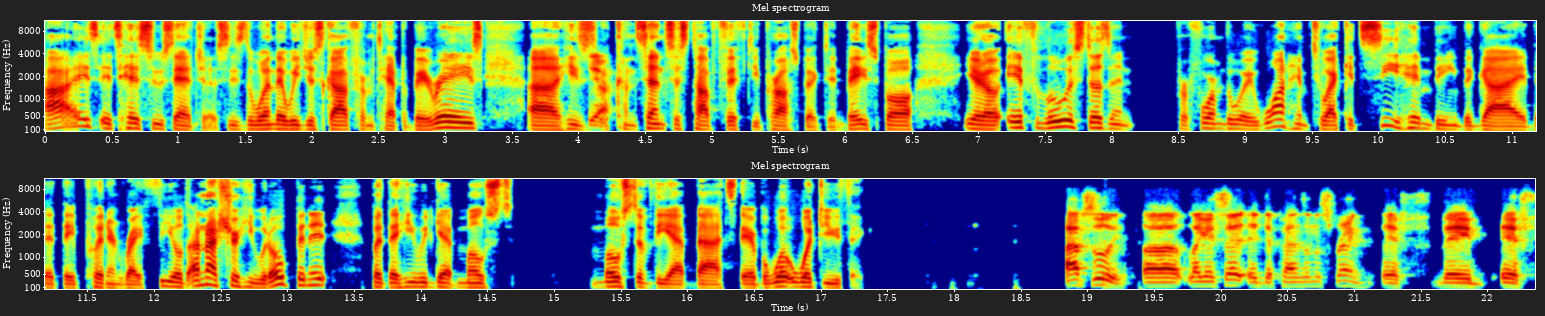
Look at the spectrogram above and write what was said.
eyes, it's Jesus Sanchez. He's the one that we just got from Tampa Bay Rays. Uh, he's yeah. a consensus top 50 prospect in baseball. You know, if Lewis doesn't perform the way we want him to, I could see him being the guy that they put in right field. I'm not sure he would open it, but that he would get most most of the at bats there. But what what do you think? Absolutely. Uh, like I said, it depends on the spring. If they if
